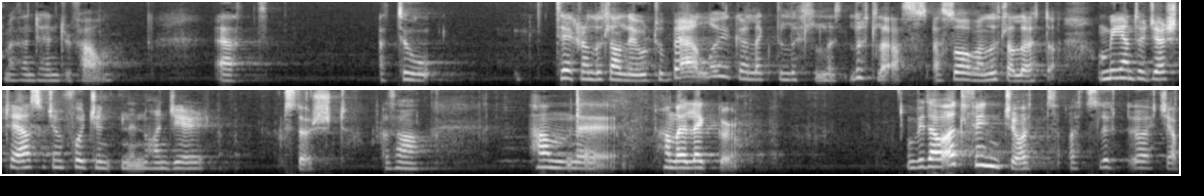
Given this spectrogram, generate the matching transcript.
men sen händer og faun. att at du teker en liten lur til bæl, og jeg legger liten ass, jeg sover en liten løte. Og med en til Gjers til, så kommer forgjenten inn, og han ger størst. Altså, han, han er legger. Og vi da har alt finnet jo et, et slutt øke.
